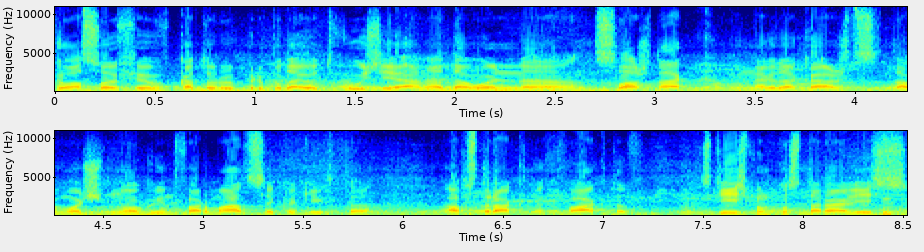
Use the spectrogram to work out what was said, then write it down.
Философия, которую преподают в ВУЗе, она довольно сложна, иногда кажется, там очень много информации, каких-то абстрактных фактов. Здесь мы постарались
